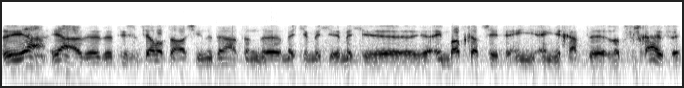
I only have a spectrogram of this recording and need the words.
Eh, ja, ja, eh, het is hetzelfde als je inderdaad een, eh, met je, met je, met je in bad gaat zitten en je, en je gaat wat verschuiven.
